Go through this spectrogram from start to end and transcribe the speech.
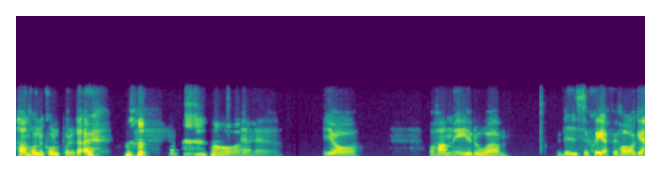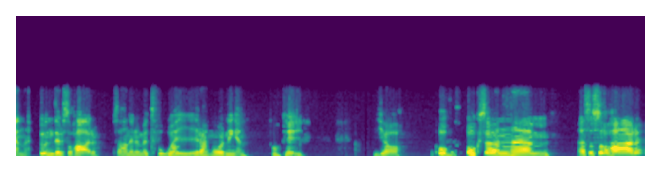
han håller koll på det där. Ja. Eh, ja. Och han är ju då eh, vicechef i Hagen under Sohar. Så han är nummer två Ja. i rangordningen. Okej. Ja. Och Mm. också en... ehm, Alltså Sohar,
